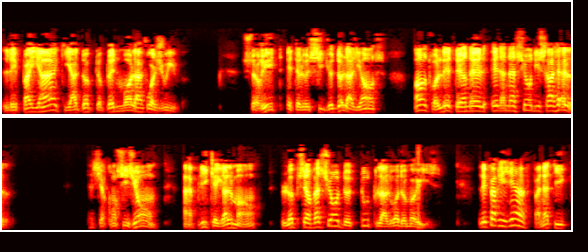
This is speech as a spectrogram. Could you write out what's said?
les païens qui adoptent pleinement la foi juive. Ce rite était le signe de l'alliance entre l'Éternel et la nation d'Israël. La circoncision implique également l'observation de toute la loi de Moïse. Les pharisiens fanatiques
